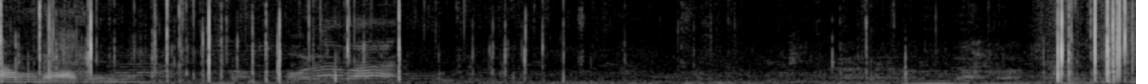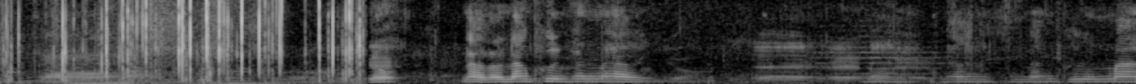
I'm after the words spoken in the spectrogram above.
ต้องแดดนิดนึง โผล่หน้าบ้าน เนาะเราเรานั่งพื้นข้างหน้าเลยอ่าอ่านั่งนั่งนั่งพื้นมา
